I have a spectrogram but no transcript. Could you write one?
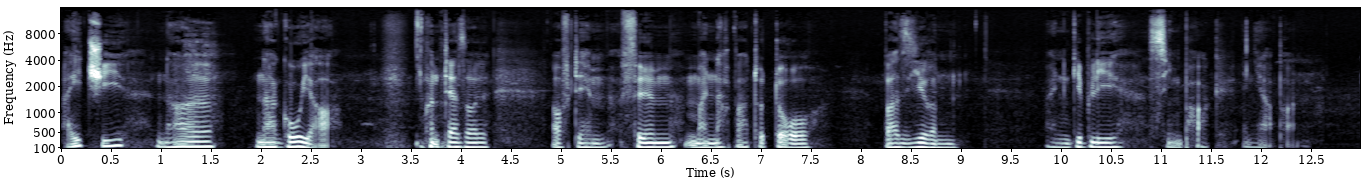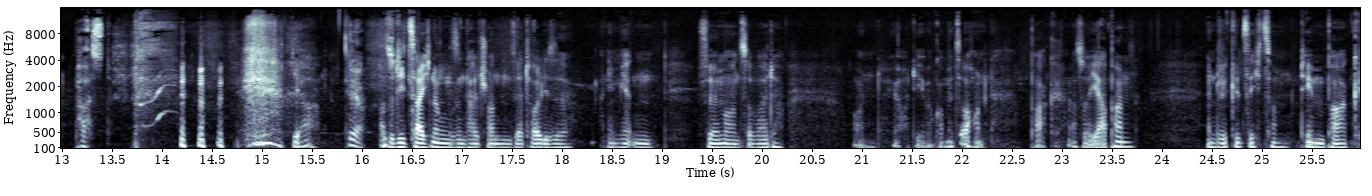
Aichi nahe Nagoya. Und der soll auf dem Film Mein Nachbar Totoro basieren. Ein Ghibli Theme Park in Japan. Passt. ja. Ja. Also die Zeichnungen sind halt schon sehr toll, diese animierten Filme und so weiter. Und ja, die bekommen jetzt auch einen Park. Also Japan entwickelt sich zum Themenpark.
